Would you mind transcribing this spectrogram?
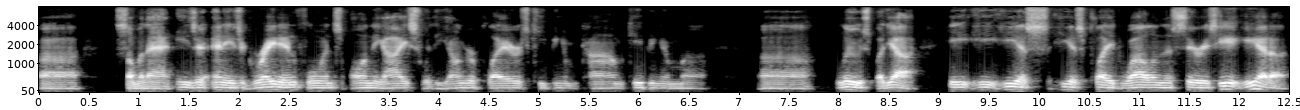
uh, some of that. He's a, and he's a great influence on the ice with the younger players, keeping them calm, keeping them uh, uh, loose. But yeah, he he he has he has played well in this series. He he had a,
